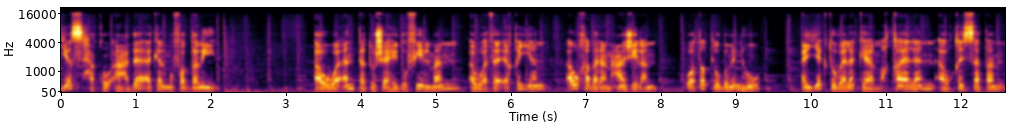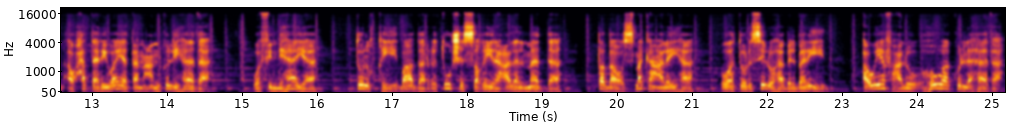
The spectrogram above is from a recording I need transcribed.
يسحق أعداءك المفضلين. أو وأنت تشاهد فيلما أو وثائقيا أو خبرا عاجلا وتطلب منه أن يكتب لك مقالا أو قصة أو حتى رواية عن كل هذا. وفي النهاية تلقي بعض الرتوش الصغيرة على المادة تضع اسمك عليها وترسلها بالبريد أو يفعل هو كل هذا.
